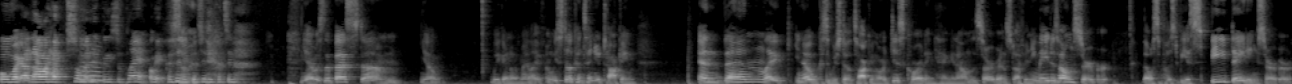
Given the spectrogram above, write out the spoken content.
Oh my god! Now I have so many things to plan. Okay, continue, Sorry. continue, continue. Yeah, it was the best um, you know, weekend of my life. And we still continued talking. And then, like, you know, because we were still talking over Discord and hanging out on the server and stuff, and he made his own server that was supposed to be a speed dating server.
